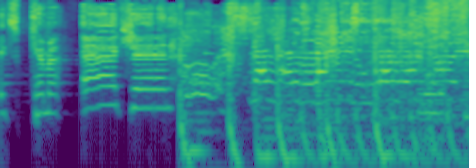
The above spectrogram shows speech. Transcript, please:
Lights, camera, action. Ooh, la la la la la.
